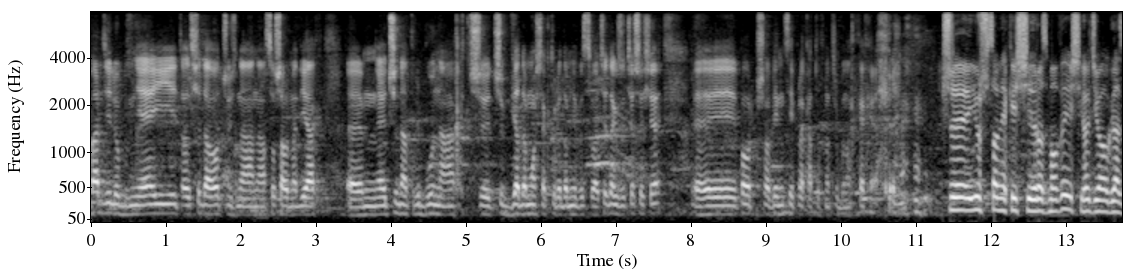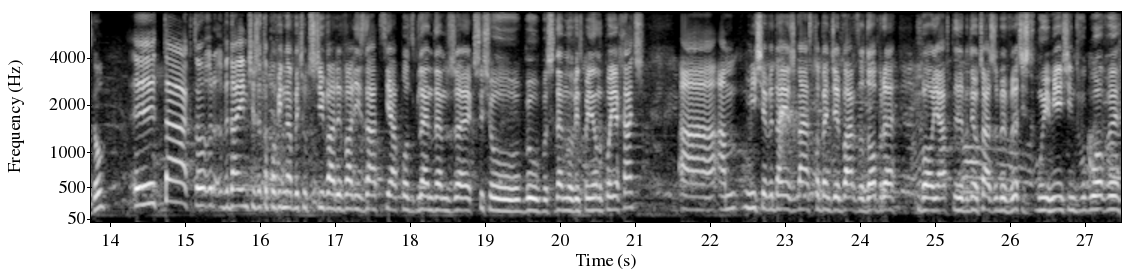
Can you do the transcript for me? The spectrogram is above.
bardziej lub mniej to się da odczuć na, na social mediach, czy na trybunach, czy, czy w wiadomościach, które do mnie wysyłacie. Także cieszę się. Yy, poproszę o więcej plakatów na trybunach. Hehe. Czy już są jakieś rozmowy, jeśli chodzi o Glasgow? Yy, tak, to wydaje mi się, że to powinna być uczciwa rywalizacja pod względem, że Krzysiu byłby przede mną, więc powinien on pojechać. A, a mi się wydaje, że dla nas to będzie bardzo dobre, bo ja wtedy będę miał czas, żeby wyleczyć mój mięsień dwugłowy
